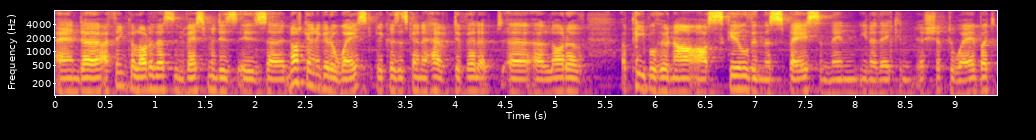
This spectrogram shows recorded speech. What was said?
And uh, I think a lot of this investment is, is uh, not going to go to waste because it's going to have developed uh, a lot of people who now are skilled in this space, and then you know they can uh, shift away. But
